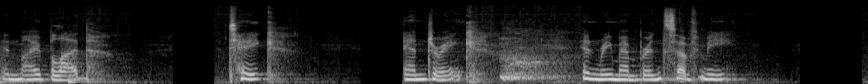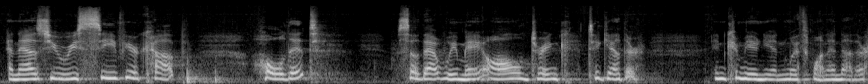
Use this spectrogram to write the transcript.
in my blood. Take and drink in remembrance of me. And as you receive your cup, hold it so that we may all drink together in communion with one another.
